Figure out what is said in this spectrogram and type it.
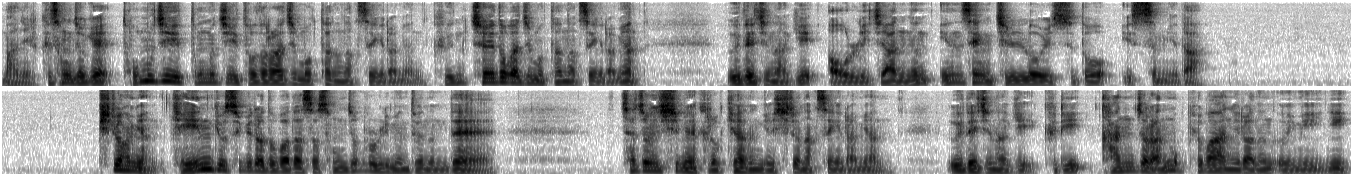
만일 그 성적에 도무지 도무지 도달하지 못하는 학생이라면 근처에도 가지 못하는 학생이라면 의대 진학이 어울리지 않는 인생 진로일 수도 있습니다. 필요하면 개인 교습이라도 받아서 성적을 올리면 되는데 자존심에 그렇게 하는 게 싫은 학생이라면 의대 진학이 그리 간절한 목표가 아니라는 의미이니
